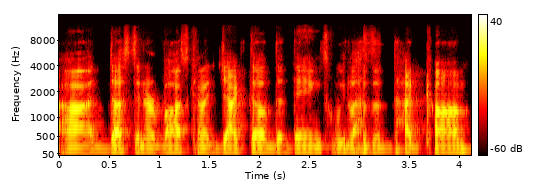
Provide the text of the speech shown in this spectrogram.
Uh, Dustin, our boss, kind of jacked up the things. We lost the .com.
